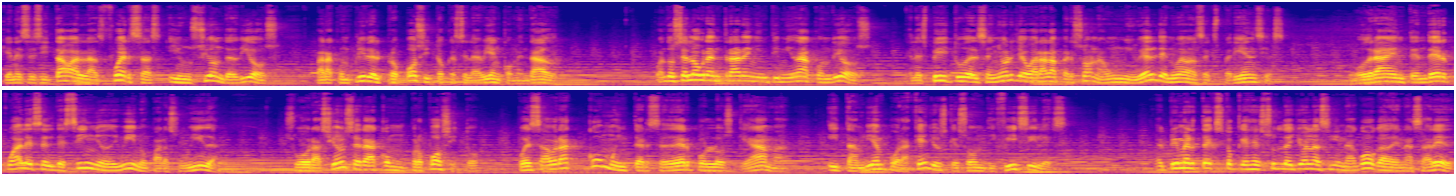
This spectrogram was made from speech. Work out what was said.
que necesitaba las fuerzas y unción de Dios para cumplir el propósito que se le había encomendado. Cuando se logra entrar en intimidad con Dios, el Espíritu del Señor llevará a la persona a un nivel de nuevas experiencias. Podrá entender cuál es el designio divino para su vida. Su oración será con propósito, pues sabrá cómo interceder por los que ama y también por aquellos que son difíciles. El primer texto que Jesús leyó en la sinagoga de Nazaret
